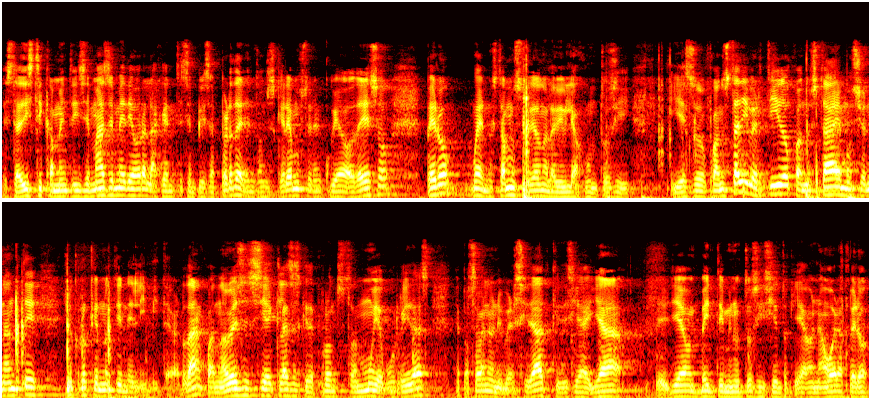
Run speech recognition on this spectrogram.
estadísticamente dice más de media hora la gente se empieza a perder. Entonces queremos tener cuidado de eso. Bueno, estamos estudiando la Biblia juntos y, eso, cuando está divertido, cuando está emocionante, yo creo que no tiene límite, ¿verdad? Cuando a veces sí hay clases que de pronto están muy aburridas, me pasaba en la universidad que decía ya eh, llevan 20 minutos y siento que lleva una hora, pero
